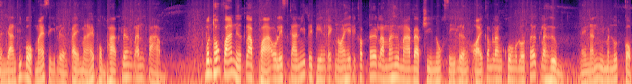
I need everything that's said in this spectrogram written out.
สัญญาณที่โบกไม้สีเหลืองไปมาให้ผมพาเครื่องลั่นตาม บนท้องฟ้าเหนือกลับขวาโอลิสการนี้ไปเพียงเล็กน้อยเฮลิคอปเตอร์ลำมหึมาแบบชีนุกสีเหลืองอ๋อยกำลังควงโรเตอร์กระหึ่ม ในนั้นมีมนุษย์กบ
